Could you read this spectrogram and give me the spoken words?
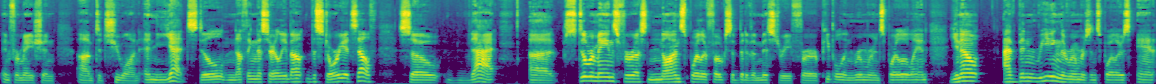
information um, to chew on, and yet still nothing necessarily about the story itself. So that. Uh, still remains for us non spoiler folks a bit of a mystery. For people in rumor and spoiler land, you know, I've been reading the rumors and spoilers, and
